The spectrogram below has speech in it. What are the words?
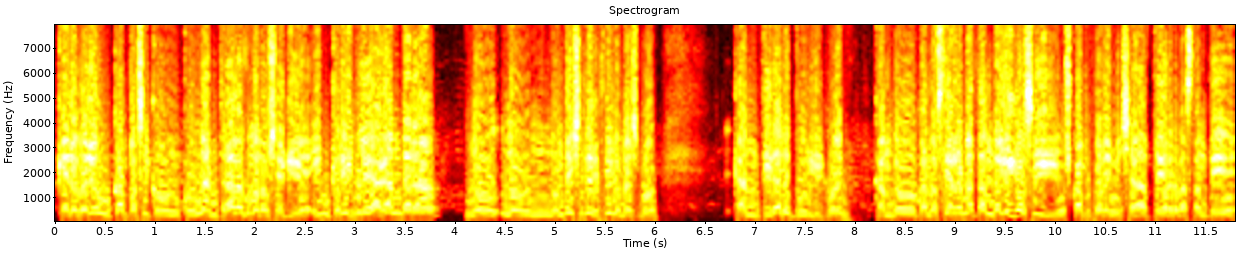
Quero ver un campo así con, con unha entrada como dos aquí. Increíble, a Gándara, non, non, non deixo de decir o mesmo. Eh. Cantidad de público, eh? Cando, cando estea rematando a Liga, sí, os campos poden xa ter bastante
